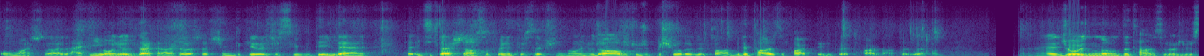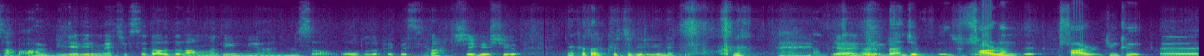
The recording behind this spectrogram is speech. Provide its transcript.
o maçlarda. Yani iyi oynuyordu derken arkadaşlar şimdiki Rodgers gibi değil de yani Ya iki taştan sıfır interception oynuyordu. Aa bu çocuk bir şey olabilir falan. Bir de tarzı farklıydı Brett Favre'dan tabii. E, Jordan Love'ın da tarzı Rodgers'tan. Abi birebir Matrix'e dalgalanma değil mi yani? Nasıl oldu da Packers aynı şey yaşıyor? Ne kadar kötü bir yönetim. Yani- Bilmiyorum bence Far'ın Far çünkü e,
